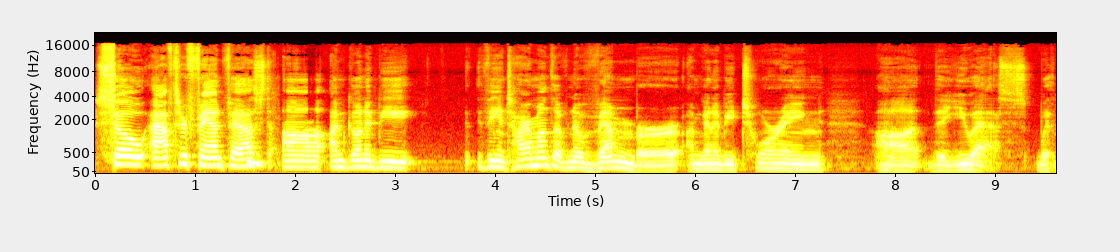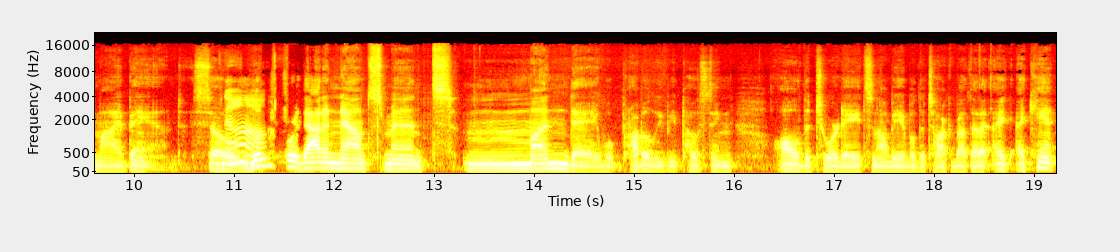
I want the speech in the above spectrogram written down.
So after FanFest, uh, I'm going to be the entire month of November. I'm going to be touring uh, the U.S. with my band. So Oh. look for that announcement Monday. We'll probably be posting all the tour dates, and I'll be able to talk about that. I, I can't.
